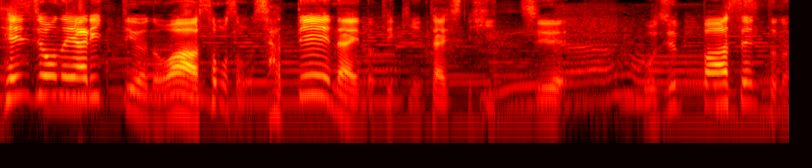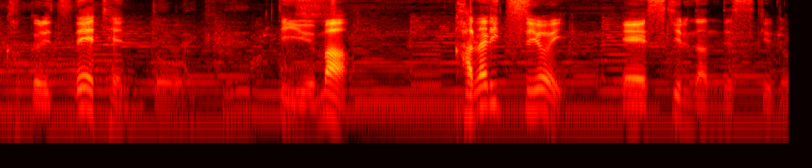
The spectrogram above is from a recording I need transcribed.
天井の槍っていうのは、そもそも射程内の敵に対して必中、50%の確率で転倒っていう、まあ、かなり強いえー、スキルなんですけど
